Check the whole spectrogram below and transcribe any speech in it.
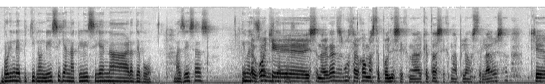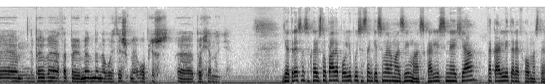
μπορεί να επικοινωνήσει για να κλείσει ένα ραντεβού. Μαζί σας είμαι Εγώ και οι συνεργάτες μου θα ερχόμαστε πολύ συχνά, αρκετά συχνά πλέον στη Λάρισα και βέβαια θα περιμένουμε να βοηθήσουμε όποιος ε, το έχει ανάγκη. Γιατρέ, σας ευχαριστώ πάρα πολύ που ήσασταν και σήμερα μαζί μας. Καλή συνέχεια. Τα καλύτερα ευχόμαστε.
